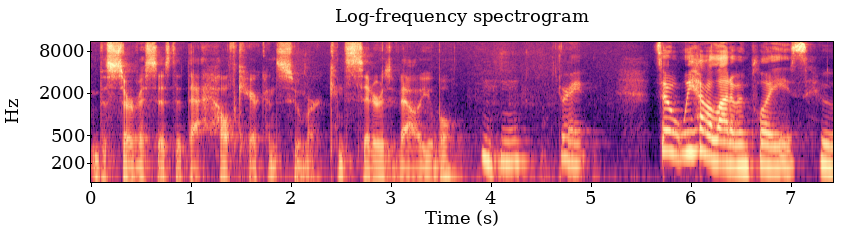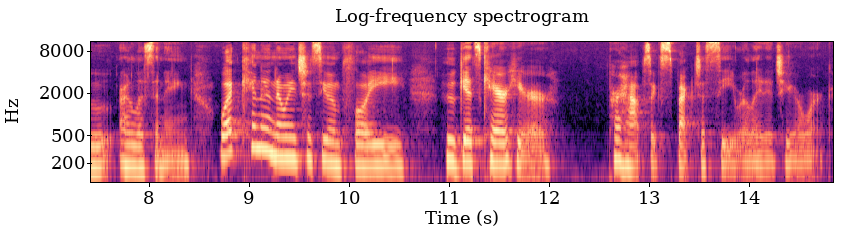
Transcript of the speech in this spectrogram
the services that that healthcare consumer considers valuable. Mm-hmm. Great. So we have a lot of employees who are listening. What can an OHSU employee who gets care here perhaps expect to see related to your work?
